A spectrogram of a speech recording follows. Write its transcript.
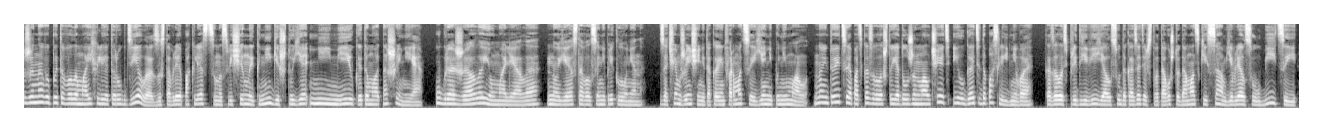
Жена выпытывала, моих ли это рук дело, заставляя поклясться на священной книге, что я не имею к этому отношения. Угрожала и умоляла, но я оставался непреклонен. Зачем женщине такая информация, я не понимал, но интуиция подсказывала, что я должен молчать и лгать до последнего. Казалось, предъяви я Алсу доказательства того, что Даманский сам являлся убийцей,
